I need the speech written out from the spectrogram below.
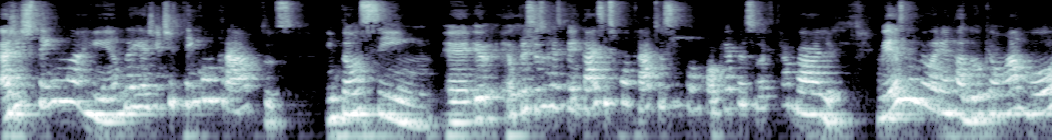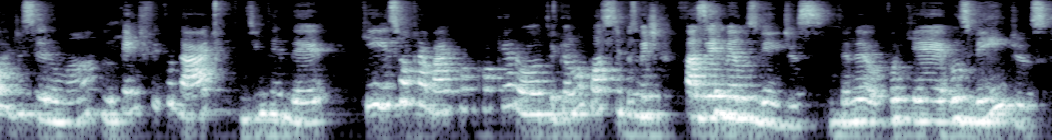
a gente tem uma renda e a gente tem contratos. Então, assim, é, eu, eu, preciso respeitar esses contratos assim como qualquer pessoa que trabalha. Mesmo meu orientador, que é um amor de ser humano, tem dificuldade de entender que isso é um trabalho como qualquer outro, que eu não posso simplesmente fazer menos vídeos, entendeu? Porque os vídeos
